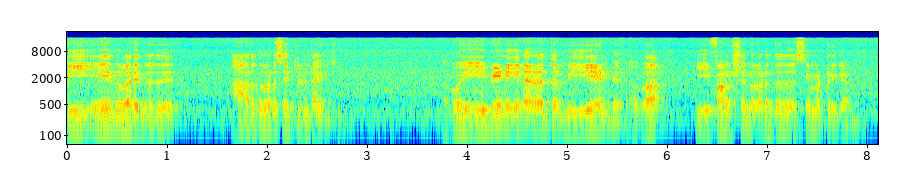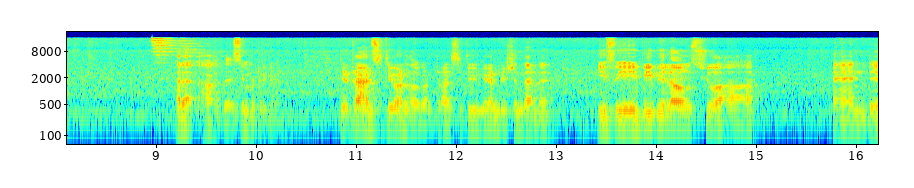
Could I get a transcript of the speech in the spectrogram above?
ബി എ എന്ന് പറയുന്നത് ആർ എന്ന് പറയുന്ന സെറ്റിലുണ്ടായിരിക്കും അപ്പോൾ എ ബി ഉണ്ടെങ്കിൽ അതിനർത്ഥം ബി എ ഉണ്ട്. അപ്പോൾ ഈ ഫംഗ്ഷൻ എന്ന് പറയുന്നത് സിമെട്രിക് ആണ്. അല്ല ആ അതെ സിമെട്രിക് ആണ്. ഇനി ട്രാൻസിറ്റീവ് ആണ് നോക്കാം ട്രാൻസിറ്റീവിന്റെ കണ്ടീഷൻ എന്താണ്? If a b belongs to R and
